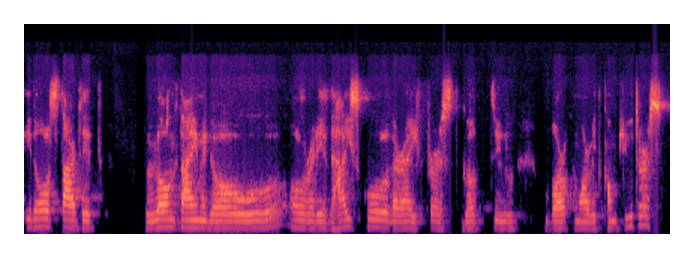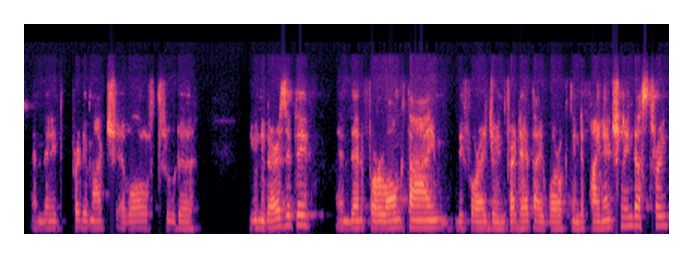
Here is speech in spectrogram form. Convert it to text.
it all started long time ago already at the high school where I first got to work more with computers. And then it pretty much evolved through the university. And then for a long time before I joined Red Hat, I worked in the financial industry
